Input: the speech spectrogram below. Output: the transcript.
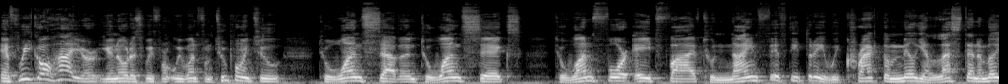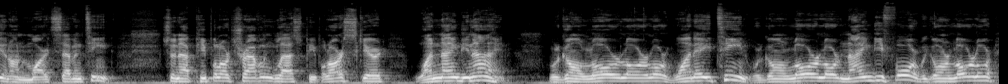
If we go higher, you notice we, we went from 2.2 to 1.7 to 1.6 to 1485 to 953. We cracked a million, less than a million on March 17th. So now people are traveling less, people are scared. 199. We're going lower, lower, lower. 118. We're going lower, lower. 94. We're going lower, lower.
